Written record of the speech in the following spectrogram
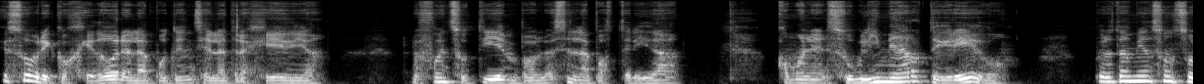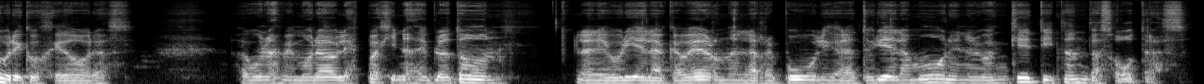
es sobrecogedora la potencia de la tragedia. Lo fue en su tiempo, lo es en la posteridad, como en el sublime arte griego, pero también son sobrecogedoras. Algunas memorables páginas de Platón, la alegoría de la caverna, la república, la teoría del amor en el banquete y tantas otras.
